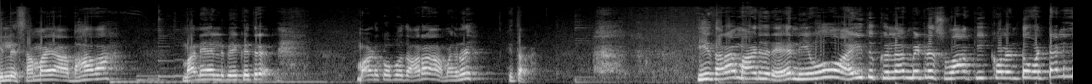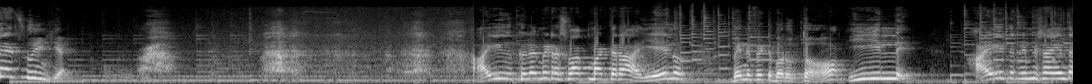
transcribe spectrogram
ಇಲ್ಲಿ ಸಮಯ ಅಭಾವ, ಮನೆಯಲ್ಲಿ ಬೇಕಿದ್ರೆ ಮಾಡ್ಕೋಬೋದು, ಆರಾಮಾಗಿ ನೋಡಿ, ಈ ಥರ ಈ ಥರ ಮಾಡಿದರೆ ನೀವು ಐದು kilometres walk equal to one ten minutes doing here ಐದು ಕಿಲೋಮೀಟರ್ಸ್ ವಾಕ್ ಮಾಡ್ತೀರಾ, ಏನು ಬೆನಿಫಿಟ್ ಬರುತ್ತೋ, ಇಲ್ಲಿ ಐದು ನಿಮಿಷದಿಂದ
